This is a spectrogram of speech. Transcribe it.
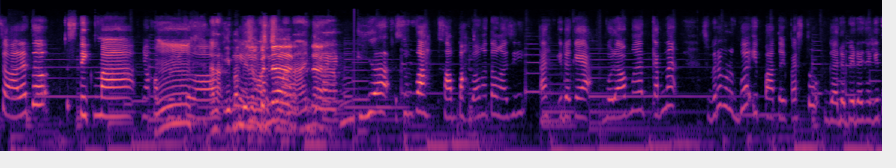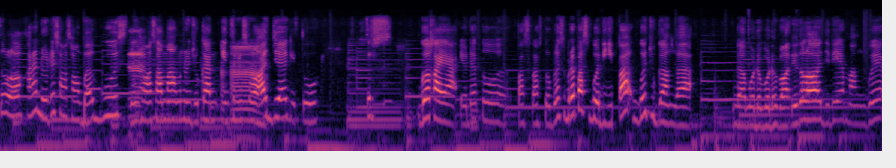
Soalnya tuh stigma nyokap gue Hmm, gitu loh. Anak IPA bisa masuk bener, semana aja. kayak, iya sumpah sampah banget tau gak sih? Ah udah kayak bodo amat. Karena sebenarnya menurut gue IPA atau IPS tuh gak ada bedanya gitu loh. Karena dua-duanya sama-sama bagus dan Nah. sama-sama menunjukkan interest lo aja gitu. Terus gue kayak yaudah tuh pas kelas 12 sebenarnya pas gue di IPA gue juga nggak nggak bodoh-bodoh banget itu loh. Jadi emang gue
